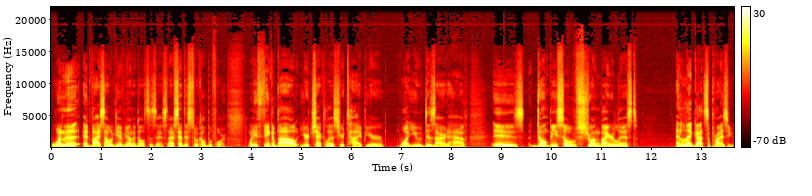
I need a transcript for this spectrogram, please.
One of the advice I would give young adults is this, and I've said this to a couple before. When you think about your checklist, your type, your what you desire to have, is don't be so strung by your list and let God surprise you.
